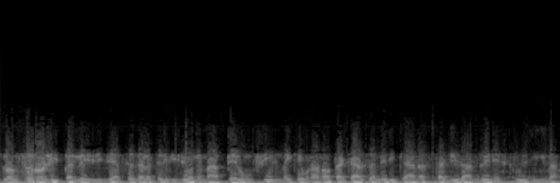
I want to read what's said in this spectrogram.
Non sono lì per le esigenze della televisione, ma per un film che una nota casa americana sta girando in esclusiva.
